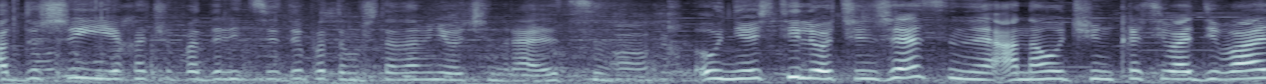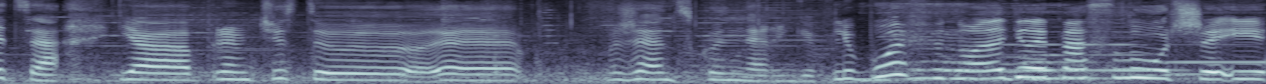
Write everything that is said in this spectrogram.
от души ей хочу подарить цветы, потому что она мне очень нравится. У нее стиль очень женственный, она очень красиво одевается. Я прям чувствую э, женскую энергию. Любовь, ну, она делает нас лучше, и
